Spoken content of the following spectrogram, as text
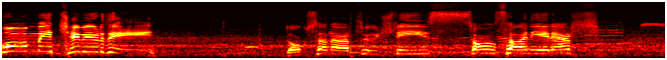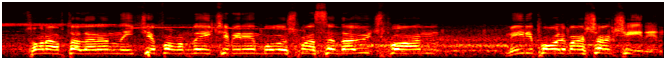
Muhammed çevirdi. 90 artı 3'teyiz. Son saniyeler. Son haftaların iki formda ekibinin buluşmasında 3 puan. Melipol Başakşehir'in.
